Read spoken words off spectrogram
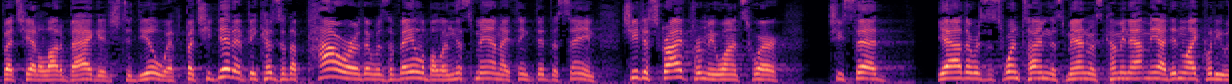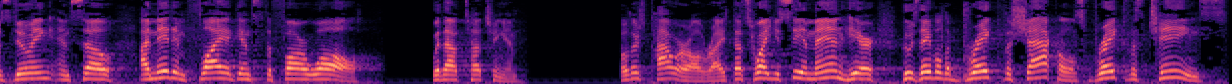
but she had a lot of baggage to deal with. But she did it because of the power that was available. And this man, I think, did the same. She described for me once where she said, Yeah, there was this one time this man was coming at me. I didn't like what he was doing. And so I made him fly against the far wall without touching him. Oh, there's power, all right. That's why you see a man here who's able to break the shackles, break the chains.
